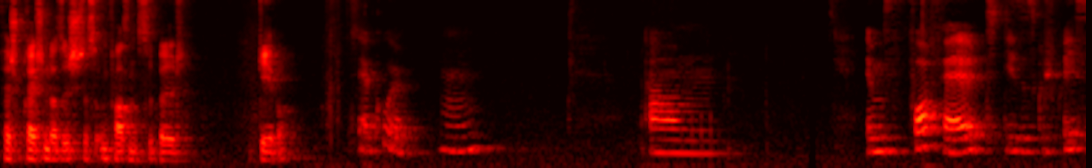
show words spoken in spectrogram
versprechen, dass ich das umfassendste Bild gebe. Sehr cool. Mhm. Ähm, Im Vorfeld dieses Gesprächs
